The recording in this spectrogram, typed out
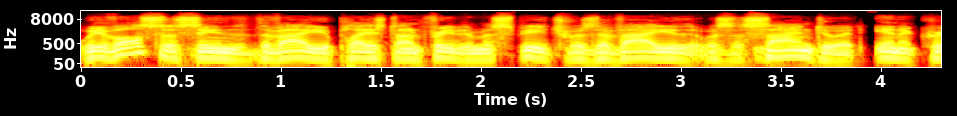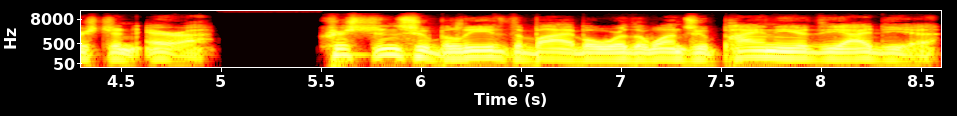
We have also seen that the value placed on freedom of speech was a value that was assigned to it in a Christian era. Christians who believed the Bible were the ones who pioneered the idea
